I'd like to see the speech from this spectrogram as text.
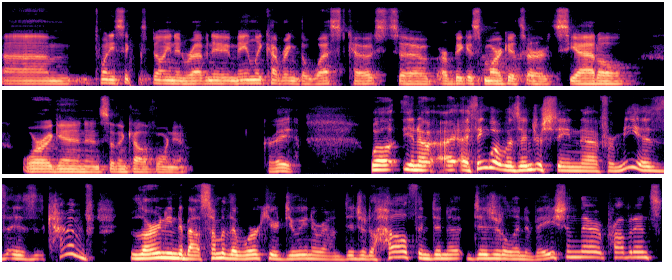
um, 26 billion in revenue, mainly covering the West Coast. So our biggest markets are Seattle, Oregon, and Southern California. Great. Well, you know, I, I think what was interesting uh, for me is is kind of learning about some of the work you're doing around digital health and di- digital innovation there at Providence.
